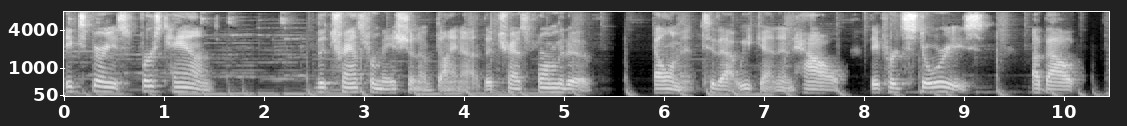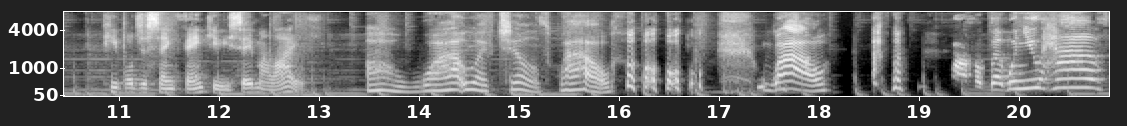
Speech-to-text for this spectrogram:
experienced firsthand the transformation of Dinah, the transformative element to that weekend, and how they've heard stories about people just saying, Thank you, you saved my life. Oh, wow. Ooh, I have chills. Wow. wow. but when you have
